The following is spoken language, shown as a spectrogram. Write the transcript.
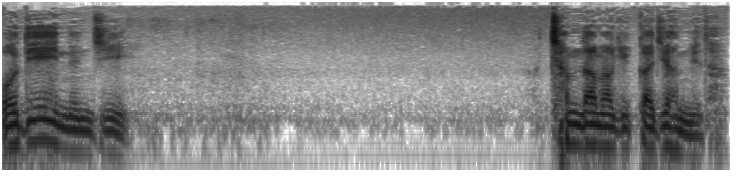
어디에 있는지 참담하기까지 합니다.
